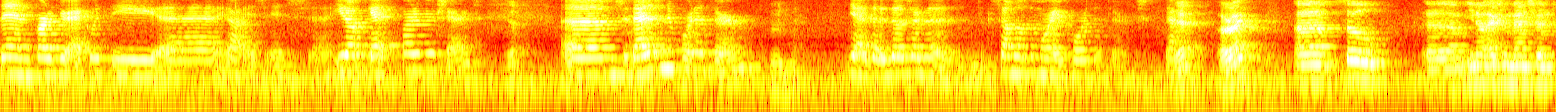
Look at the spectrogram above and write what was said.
then part of your equity, uh, yeah, is, is uh, you don't get part of your shares. Yeah. Um, so that is an important term. Mhm. Yeah, those, those are the some of the more important terms. Yeah. Yeah. All right. Um, so, um, you know, as you mentioned,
